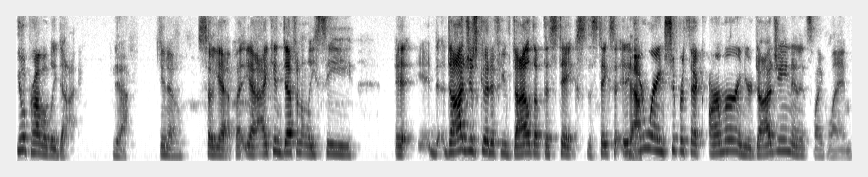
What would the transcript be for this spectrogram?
you'll probably die yeah, you know so yeah but yeah i can definitely see it, it- dodge is good if you've dialed up the stakes the stakes if Yeah. you're wearing super thick armor and you're dodging and it's like lame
